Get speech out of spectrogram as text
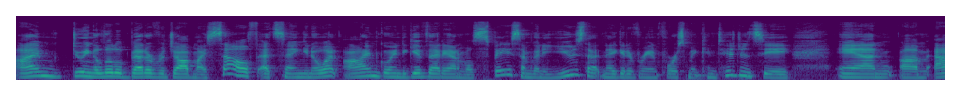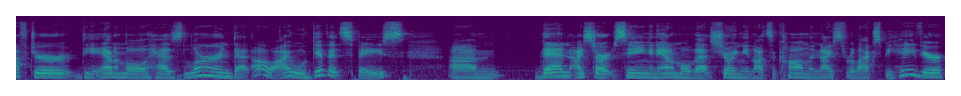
I'm doing a little better of a job myself at saying, you know what, I'm going to give that animal space. I'm going to use that negative reinforcement contingency. And um, after the animal has learned that, oh, I will give it space, um, then I start seeing an animal that's showing me lots of calm and nice, relaxed behavior,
